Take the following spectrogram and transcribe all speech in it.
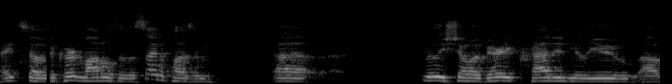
right? So the current models of the cytoplasm uh, really show a very crowded milieu uh,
